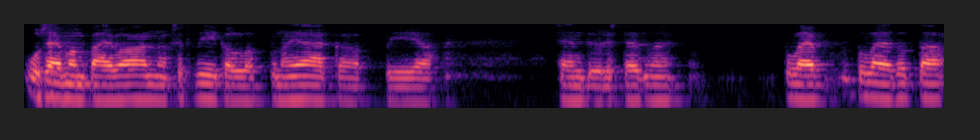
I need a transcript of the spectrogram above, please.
useamman päivän annokset viikonloppuna jääkaappiin ja sen tyylistä, että tulee, tulee tota,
